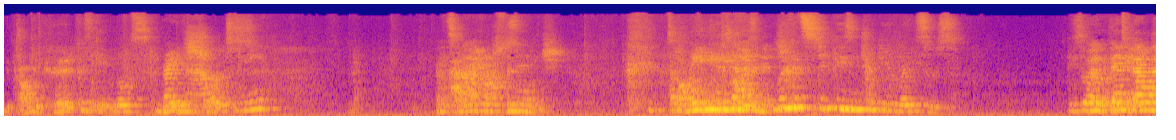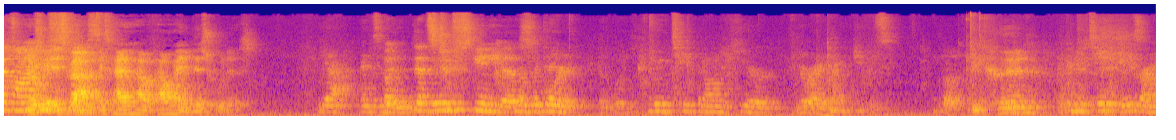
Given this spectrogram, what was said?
We probably could. because it looks Right really now, short it's- to me. It's I not don't half an inch. Maybe we half an inch. we could stick these into the erasers. These But are then the that would tape- have No, too but it's about it's how how how high this wood is. Yeah, and so But that's we- too skinny to No, but support then- the wood. We tape it onto here. You're right. Jeez. But We could we tape these on.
